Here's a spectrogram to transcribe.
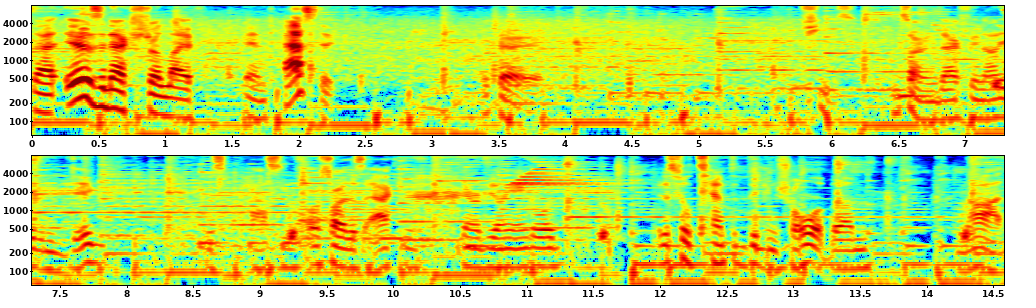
That is an extra life. Fantastic. Okay. Jeez. I'm starting to actually not even dig this passive, or sorry, this active camera viewing angle. I just feel tempted to control it, but I'm not.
